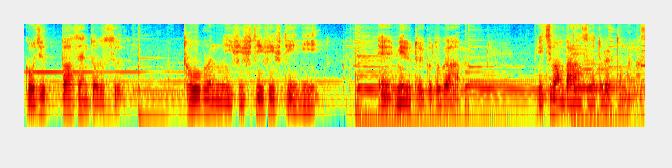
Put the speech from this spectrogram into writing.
50%ずつ当分に50-50に、えー、見るということが一番バランスが取れると思います。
